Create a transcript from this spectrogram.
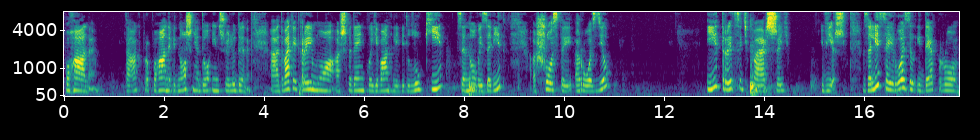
погане? Так, про погане відношення до іншої людини. Давайте відкриємо швиденько Євангеліє від Луки, це новий завіт шостий розділ і 31 вірш. Взагалі цей розділ іде про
